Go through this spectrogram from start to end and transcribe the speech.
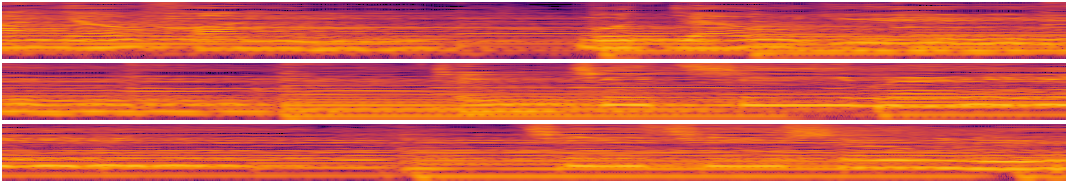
但有份没有缘，情切是你，痴痴相恋，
